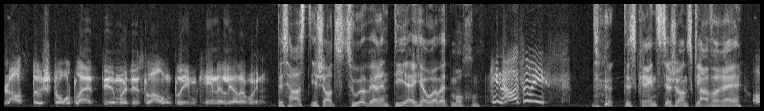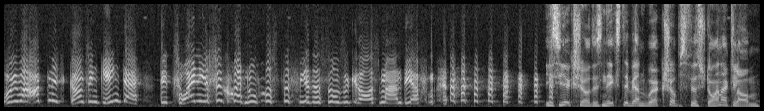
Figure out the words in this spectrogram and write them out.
Lauter Stadtleute, die einmal das Landleben kennenlernen wollen. Das heißt, ihr schaut zu, während die euch eine Arbeit machen. Genau so ist's. Das grenzt ja schon an Sklaverei. Aber überhaupt nicht, ganz im Gegenteil. Die zahlen ja sogar nur was dafür, dass sie so groß machen dürfen. Ich sehe schon, das nächste wären Workshops fürs Stornerglauben,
